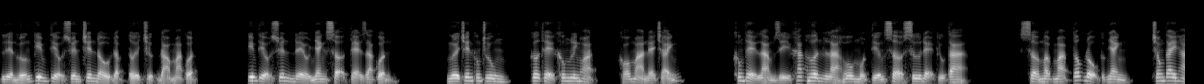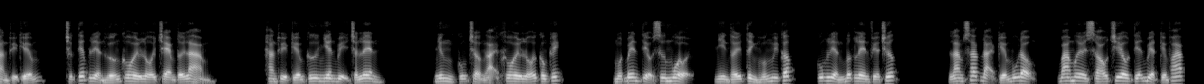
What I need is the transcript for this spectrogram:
liền hướng kim tiểu xuyên trên đầu đập tới trực đảo ma quật. Kim tiểu xuyên đều nhanh sợ tệ ra quần. Người trên không trung, cơ thể không linh hoạt, khó mà né tránh. Không thể làm gì khác hơn là hô một tiếng sở sư đệ cứu ta. Sở mập mạp tốc độ cực nhanh, trong tay hàn thủy kiếm, trực tiếp liền hướng khôi lỗi chém tới làm. Hàn thủy kiếm cư nhiên bị chấn lên, nhưng cũng trở ngại khôi lỗi công kích. Một bên tiểu sư muội, nhìn thấy tình huống nguy cấp, cũng liền bước lên phía trước. Lam sắc đại kiếm vũ động, ba mươi sáu chiêu tiễn biệt kiếm pháp,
